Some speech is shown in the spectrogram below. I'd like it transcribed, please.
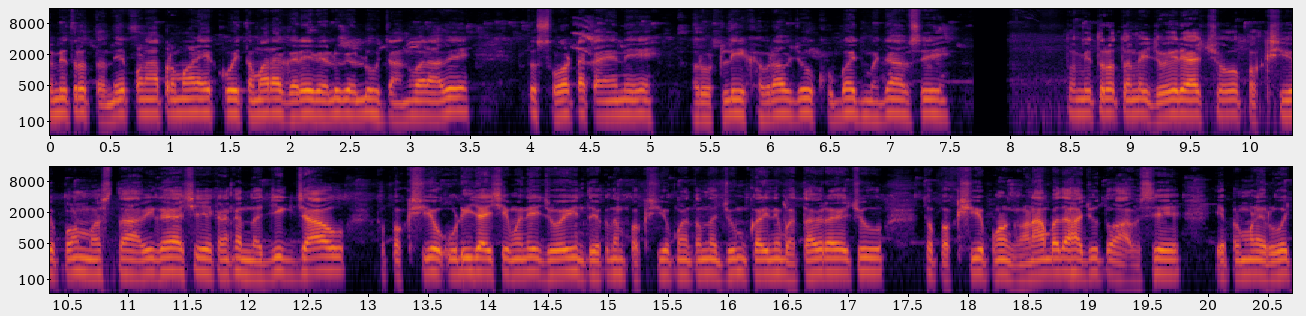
તો મિત્રો, તમે પણ આ પ્રમાણે કોઈ તમારા ઘરે વહેલું વહેલું જાનવર આવે તો સો ટકા એને રોટલી ખવડાવજો, ખૂબ જ મજા આવશે. તો મિત્રો, તમે જોઈ રહ્યા છો, પક્ષીઓ પણ મસ્ત આવી ગયા છે, કારણ કે નજીક જાઓ તો પક્ષીઓ ઉડી જાય છે મને જોઈને તો એકદમ પક્ષીઓ પણ તમને ઝૂમ કરીને બતાવી રહ્યો છું. તો પક્ષીઓ પણ ઘણા બધા હજુ તો આવશે. એ પ્રમાણે રોજ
